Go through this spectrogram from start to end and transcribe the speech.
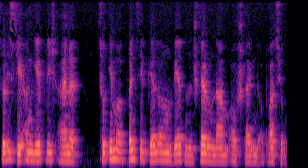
so ist sie angeblich eine zu immer prinzipielleren werdenden Stellungnahmen aufsteigende Operation.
